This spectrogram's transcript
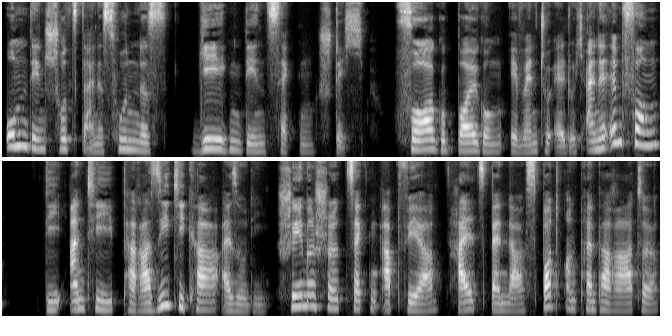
um den Schutz deines Hundes gegen den Zeckenstich. Vorbeugung eventuell durch eine Impfung, die Antiparasitika, also die chemische Zeckenabwehr, Halsbänder, Spot-on-Präparate,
